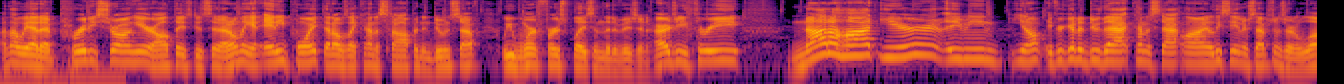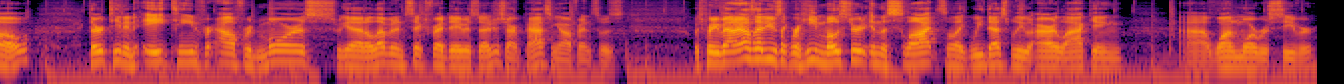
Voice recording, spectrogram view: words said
I thought we had a pretty strong year, all things considered. I don't think at any point that I was like kind of stopping and doing stuff. We weren't first place in the division. RG3, not a hot year. I mean, you know, if you're going to do that kind of stat line, at least the interceptions are low. 13 and 18 for Alfred Morris. We got 11 and 6 Fred Davis. So just our passing offense was was pretty bad. I also had to use like Raheem Mostert in the slot. So like we desperately are lacking uh, one more receiver.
